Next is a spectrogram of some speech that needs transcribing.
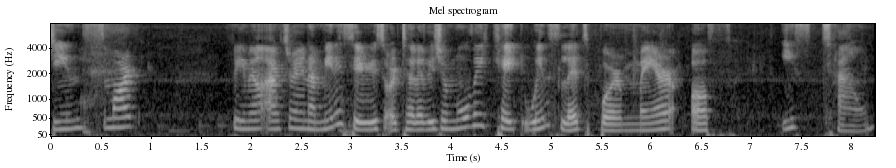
Jean Smart. Female actor in a miniseries or television movie, Kate Winslet por Mayor of Easttown.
